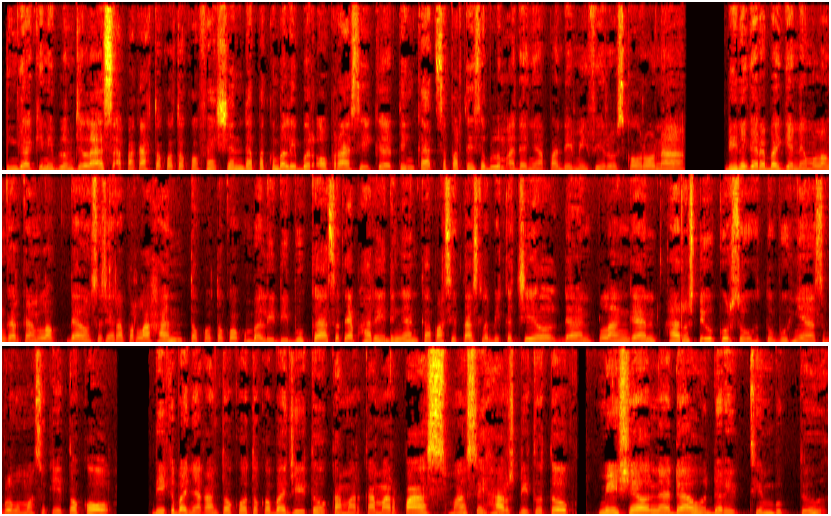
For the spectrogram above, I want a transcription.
Hingga kini belum jelas apakah toko-toko fashion dapat kembali beroperasi ke tingkat seperti sebelum adanya pandemi virus corona. Di negara bagian yang melonggarkan lockdown secara perlahan, toko-toko kembali dibuka setiap hari dengan kapasitas lebih kecil dan pelanggan harus diukur suhu tubuhnya sebelum memasuki toko. Di kebanyakan toko-toko baju itu, kamar-kamar pas masih harus ditutup. Michelle Nadau dari Timbuktu,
